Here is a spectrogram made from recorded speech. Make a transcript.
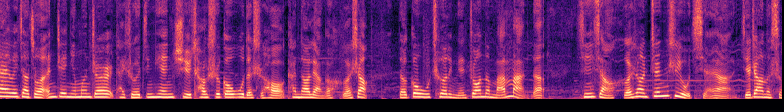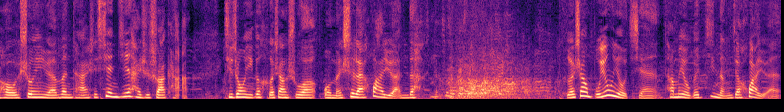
下一位叫做 N J 柠檬汁儿，他说今天去超市购物的时候，看到两个和尚的购物车里面装的满满的。心想和尚真是有钱啊！结账的时候，收银员问他是现金还是刷卡，其中一个和尚说：“我们是来化缘的。”和尚不用有钱，他们有个技能叫化缘。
